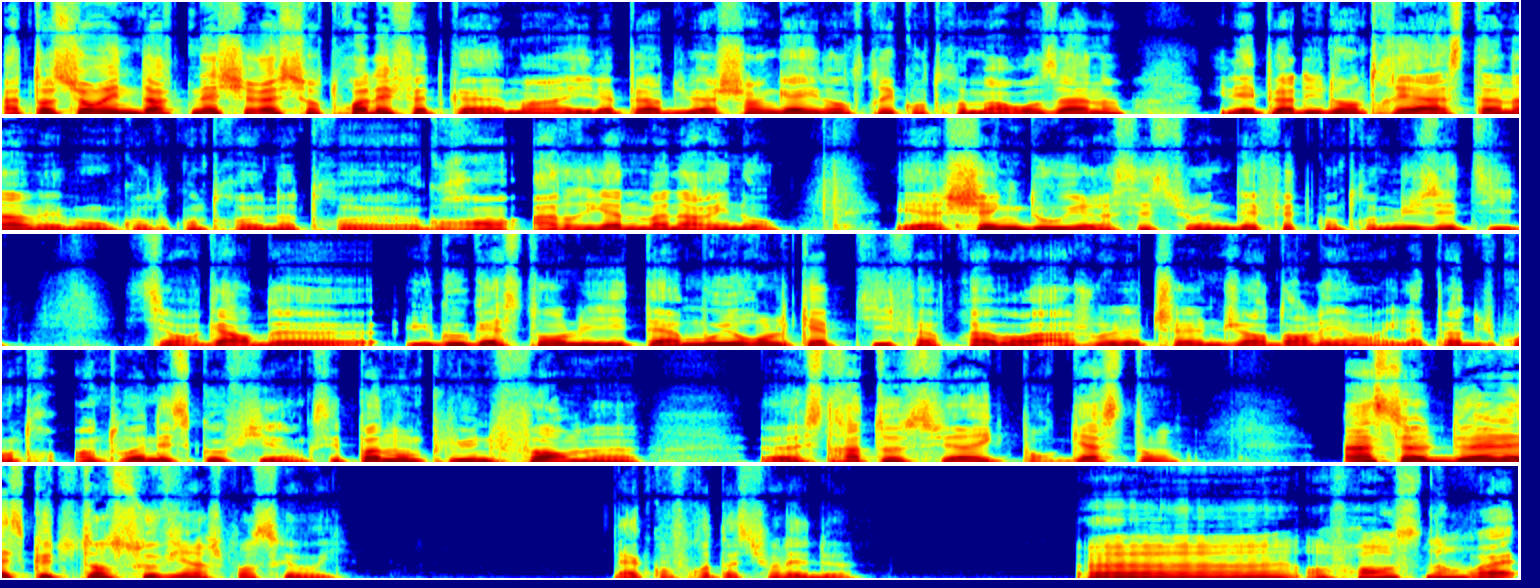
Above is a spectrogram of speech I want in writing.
Attention, Rinderknecht, il reste sur trois défaites quand même. hein. Il a perdu à Shanghai d'entrée contre Marozan. Il a perdu d'entrée à Astana, mais bon, contre, contre notre euh, grand Adrian Manarino. Et à Chengdu, il restait sur une défaite contre Musetti. Si on regarde euh, Hugo Gaston, lui, il était à Mouilleron le captif après avoir joué le Challenger d'Orléans. Il a perdu contre Antoine Escoffier. Donc, c'est pas non plus une forme euh, euh, stratosphérique pour Gaston. Un seul duel, est-ce que tu t'en souviens? Je pense que oui. La confrontation des deux. Euh, en France, non? Ouais.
